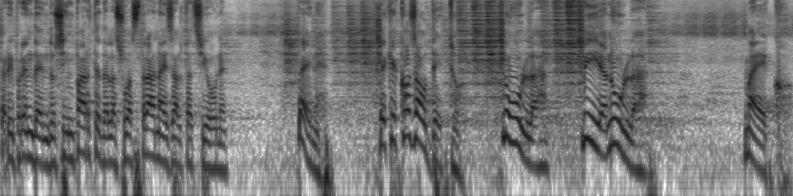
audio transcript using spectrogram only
riprendendosi in parte dalla sua strana esaltazione. Bene, e che cosa ho detto? Nulla, via, nulla. Ma ecco,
